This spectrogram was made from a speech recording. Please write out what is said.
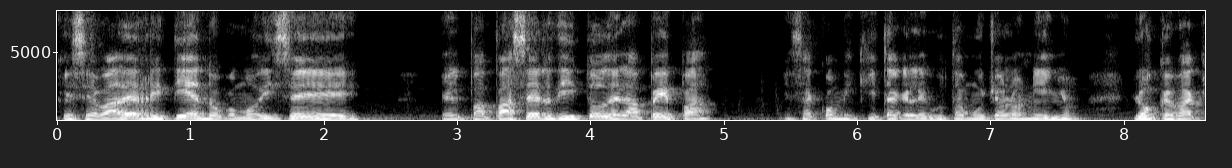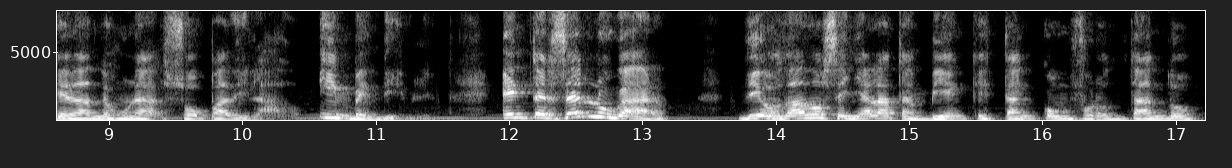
que se va derritiendo, como dice el papá cerdito de la Pepa, esa comiquita que le gusta mucho a los niños, lo que va quedando es una sopa de helado, invendible. En tercer lugar, Diosdado señala también que están confrontando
